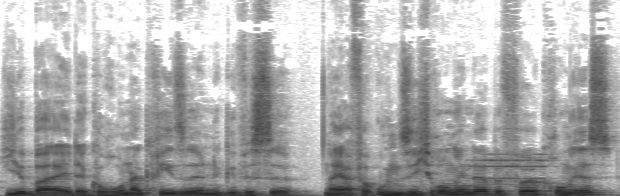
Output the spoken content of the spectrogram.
hier bei der Corona-Krise eine gewisse naja, Verunsicherung in der Bevölkerung ist.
